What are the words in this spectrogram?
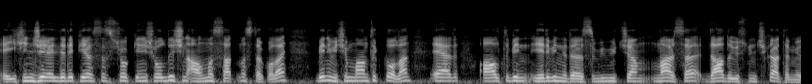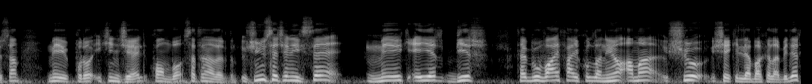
E, ikinci elde de piyasası çok geniş olduğu için alması satması da kolay. Benim için mantıklı olan eğer 6000 7000 lira arası bir bütçem varsa daha da üstünü çıkartamıyorsam Mavic Pro ikinci el combo satın alırdım. Üçüncü seçenek ise Mavic Air 1 Tabi bu Wi-Fi kullanıyor ama şu şekilde bakılabilir.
